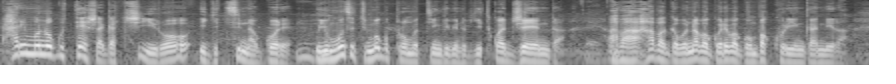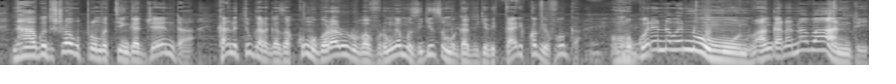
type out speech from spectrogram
harimo no gutesha agaciro igitsina gore. Uyu munsi turimo guporomotinga ibintu byitwa jenda aho abagabo n'abagore bagomba kuringanira. Ntabwo dushobora guporomotinga jenda kandi tugaragaza ko umugore ari urubavu rumwe mu zigize umugabo ibyo bitari ko bivuga. Umugore nawe ni umuntu angana n'abandi.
